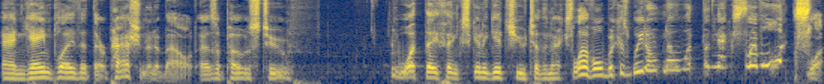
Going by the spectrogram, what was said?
and gameplay that they're passionate about as opposed to what they think is going to get you to the next level because we don't know what the next level looks like.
